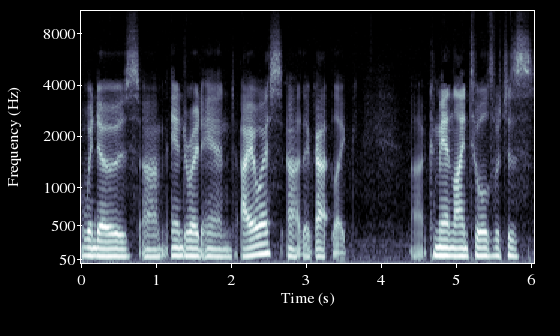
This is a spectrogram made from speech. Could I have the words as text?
Windows, um, Android, and iOS. Uh, they've got like uh, command line tools, which is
